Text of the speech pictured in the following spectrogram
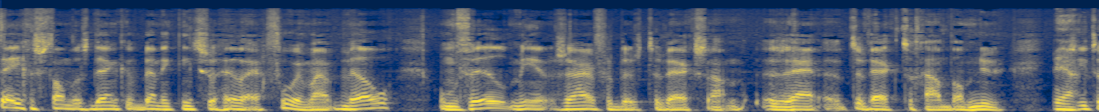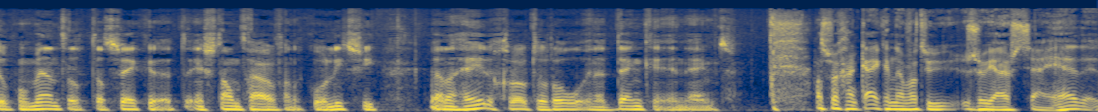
tegenstanders denken, ben ik niet zo heel erg voor. Maar wel om veel meer zuiverder te werk, staan, te, werk te gaan dan nu. Ja. Je ziet op het moment dat, dat zeker het instand houden van de coalitie wel een hele grote rol in het denken inneemt. Als we gaan kijken naar wat u zojuist zei, hè,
